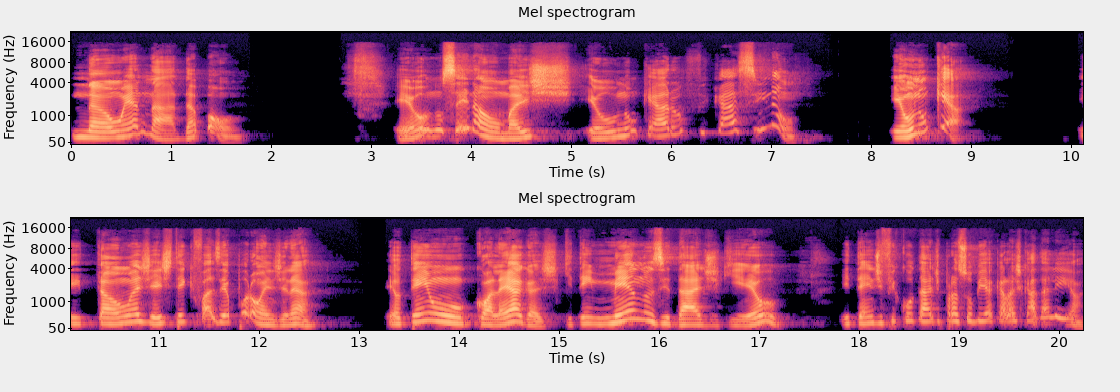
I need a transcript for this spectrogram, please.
Não é nada bom. Eu não sei não, mas eu não quero ficar assim não. Eu não quero. Então a gente tem que fazer por onde, né? Eu tenho colegas que têm menos idade que eu e têm dificuldade para subir aquela escada ali, ó.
